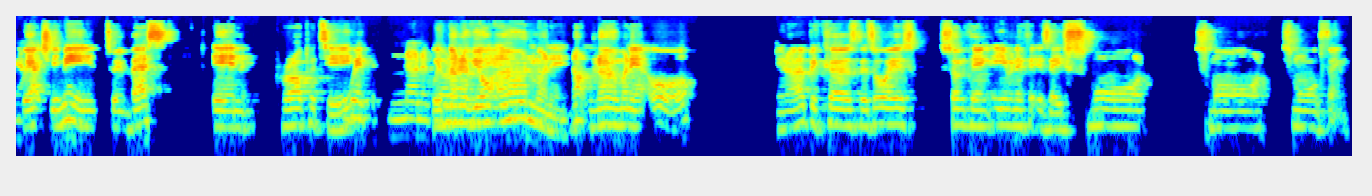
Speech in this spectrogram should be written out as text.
yeah. we actually mean to invest in property with none of with your none own of your money. own money not no money at all you know because there's always something even if it is a small small small thing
